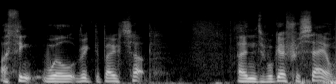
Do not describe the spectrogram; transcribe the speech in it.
I think we'll rig the boat up and we'll go for a sail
